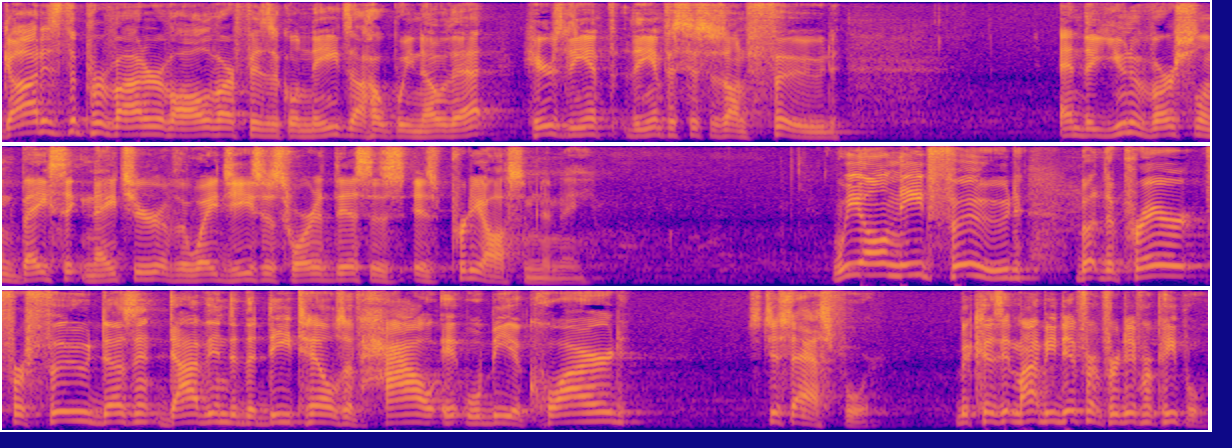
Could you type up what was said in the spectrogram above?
God is the provider of all of our physical needs. I hope we know that. Here's the, the emphasis is on food. And the universal and basic nature of the way Jesus worded this is, is pretty awesome to me. We all need food, but the prayer for food doesn't dive into the details of how it will be acquired it's just asked for because it might be different for different people.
